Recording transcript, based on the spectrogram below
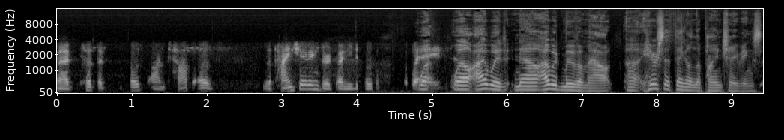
And I put the compost on top of the pine shavings, or do I need to move Well, away? well, I would no, I would move them out. Uh, here's the thing on the pine shavings:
